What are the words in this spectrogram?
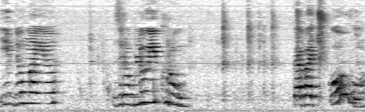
І думаю, зроблю ікру кабачкову.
